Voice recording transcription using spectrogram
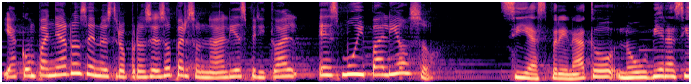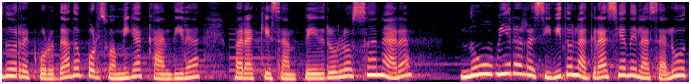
y acompañarnos en nuestro proceso personal y espiritual es muy valioso. Si Asprenato no hubiera sido recordado por su amiga Cándida para que San Pedro lo sanara, no hubiera recibido la gracia de la salud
